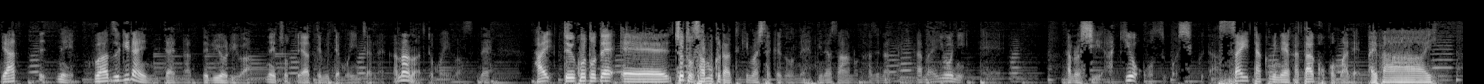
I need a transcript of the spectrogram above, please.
やってね、食わず嫌いみたいになってるよりは、ね、ちょっとやってみてもいいんじゃないかななんて思いますね。はい、ということで、えー、ちょっと寒くなってきましたけどね、皆さんあの、風邪なんてひかないように、えー楽しい秋をお過ごしください。匠の館、ここまで。バイバーイ。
